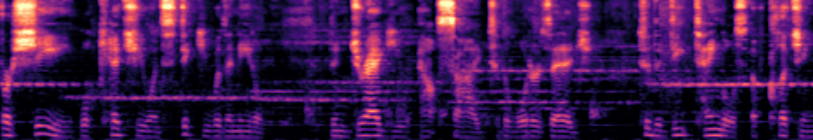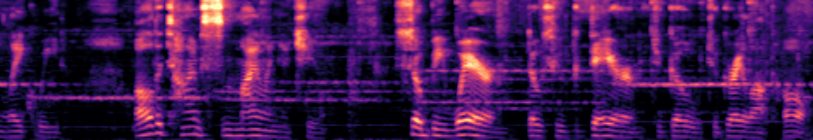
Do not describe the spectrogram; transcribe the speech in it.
for she will catch you and stick you with a needle, then drag you outside to the water's edge, to the deep tangles of clutching lakeweed, all the time smiling at you. So beware those who dare to go to Graylock Hall.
